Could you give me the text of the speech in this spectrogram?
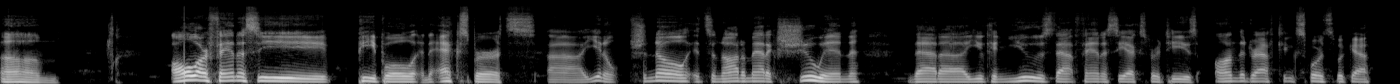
Um, all our fantasy people and experts, uh, you know, should know it's an automatic shoe in that uh, you can use that fantasy expertise on the DraftKings Sportsbook app,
